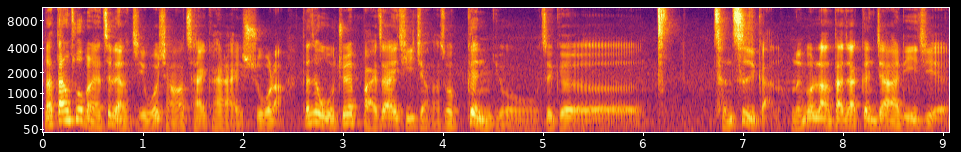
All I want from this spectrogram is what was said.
那当初本来这两集我想要拆开来说啦，但是我觉得摆在一起讲的时候更有这个层次感能够让大家更加的理解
